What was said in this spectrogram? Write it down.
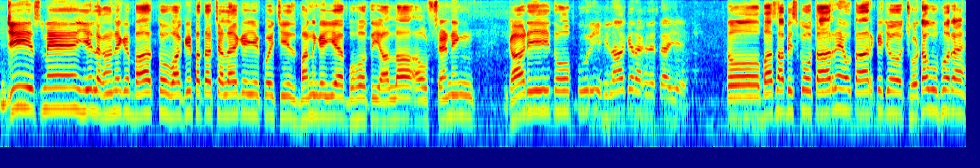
जी, इसमें ये लगाने के बाद तो वाकई पता चला है कि ये कोई चीज़ बन गई है, बहुत ही आला आउटस्टैंडिंग गाड़ी तो पूरी हिला के रख देता है ये। तो बस अब इसको उतार रहे हैं, उतार के जो छोटा वूफर है,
